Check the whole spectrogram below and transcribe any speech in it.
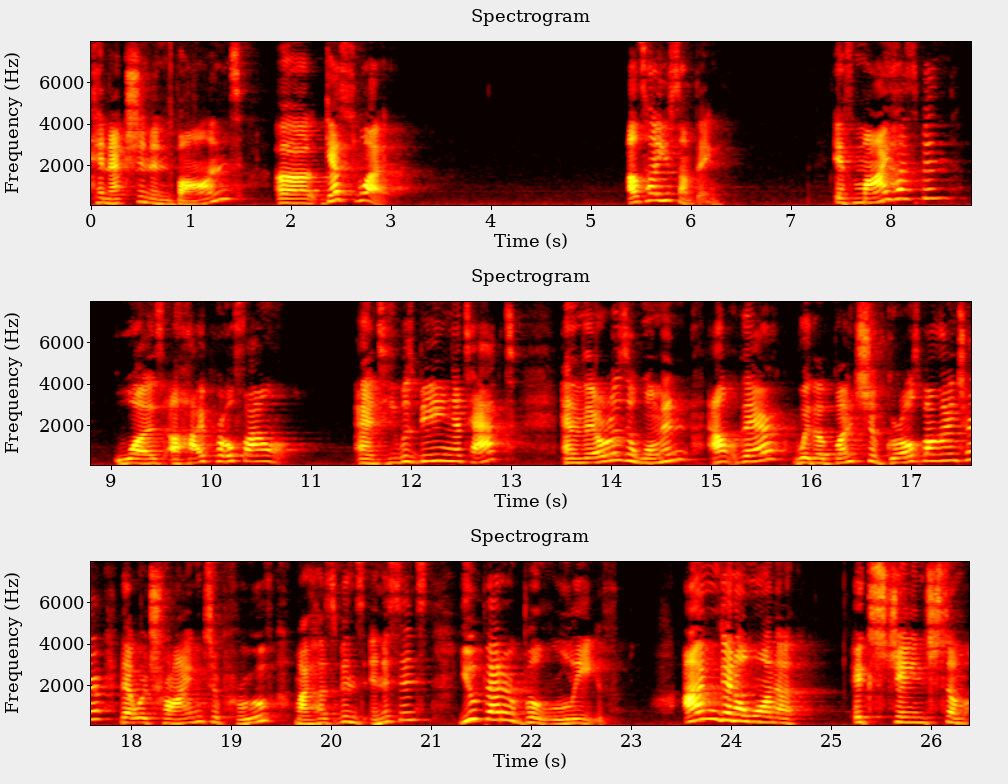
connection and bond. Uh, guess what? I'll tell you something. If my husband was a high profile and he was being attacked and there was a woman out there with a bunch of girls behind her that were trying to prove my husband's innocence, you better believe I'm gonna wanna exchange some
